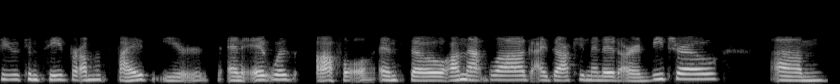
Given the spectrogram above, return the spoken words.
to conceive for almost five years and it was awful. And so on that blog, I documented our in vitro, um,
